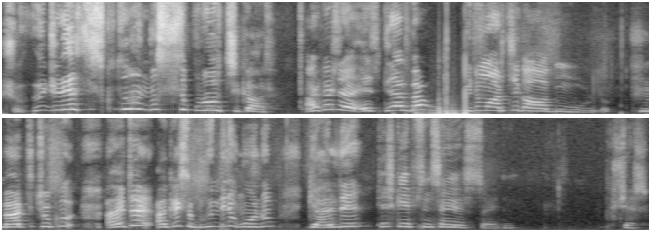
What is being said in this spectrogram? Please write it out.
şu ücretsiz kutudan nasıl pro çıkar? Arkadaşlar eskiden ben uğurluydum artık abim uğurlu. Mert çok... Arkadaşlar, arkadaşlar bugün benim oyunum geldi. Keşke hepsini sen yazsaydın. Düşer.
